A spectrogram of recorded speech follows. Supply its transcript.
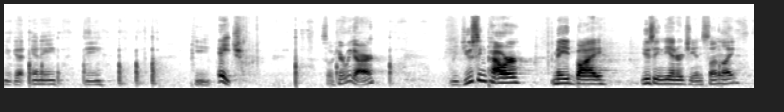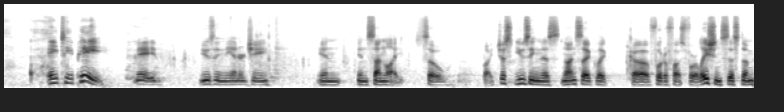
you get NADPH. So here we are, reducing power made by using the energy in sunlight, ATP made using the energy in, in sunlight. So by just using this non-cyclic uh, photophosphorylation system,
